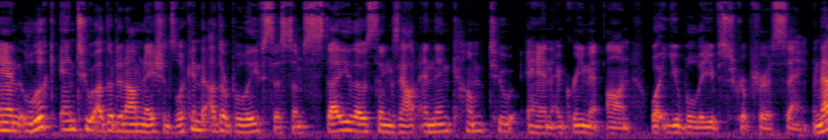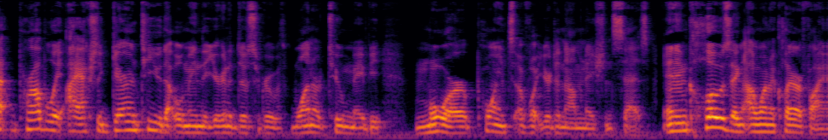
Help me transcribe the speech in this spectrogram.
And look into other denominations, look into other belief systems, study those things out, and then come to an agreement on what you believe scripture is saying. And that probably, I actually guarantee you, that will mean that you're going to disagree with one or two, maybe more points of what your denomination says. And in closing, I want to clarify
